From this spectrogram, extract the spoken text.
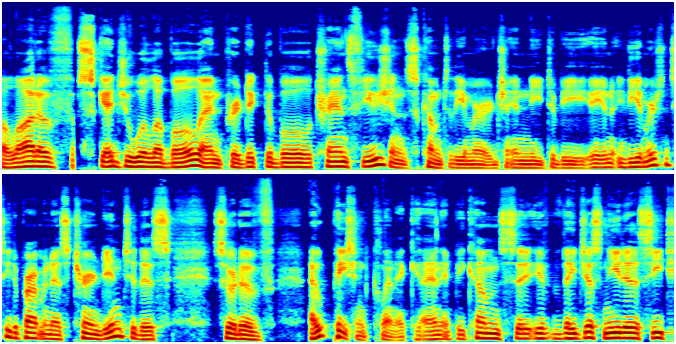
A lot of schedulable and predictable transfusions come to the emerge and need to be. The emergency department has turned into this sort of outpatient clinic and it becomes if they just need a CT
